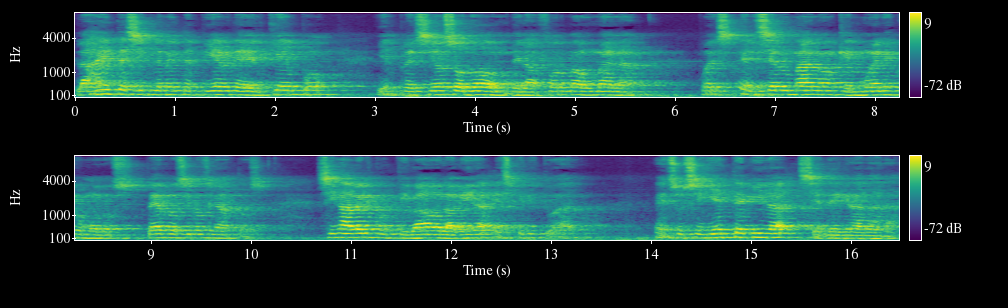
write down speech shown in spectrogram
La gente simplemente pierde el tiempo y el precioso don de la forma humana, pues el ser humano que muere como los perros y los gatos, sin haber cultivado la vida espiritual, en su siguiente vida se degradará,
